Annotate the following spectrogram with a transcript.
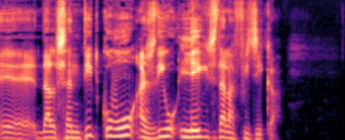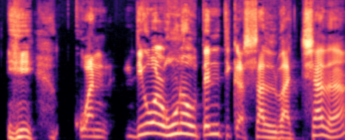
eh, del sentit comú es diu lleis de la física. I quan diu alguna autèntica salvatjada,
